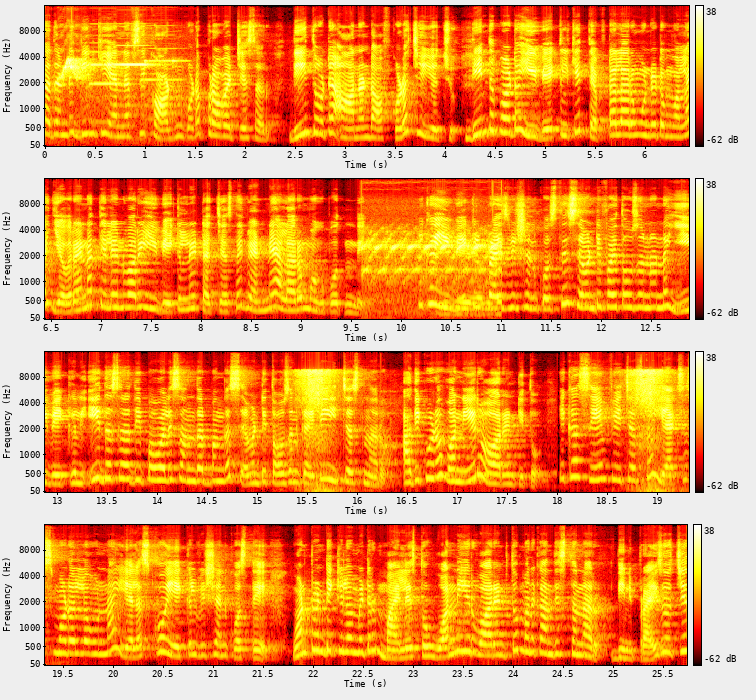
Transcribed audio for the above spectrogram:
కదండి దీనికి ఎన్ఎఫ్సి కార్డును కూడా ప్రొవైడ్ చేశారు. దీంతో ఆన్ అండ్ ఆఫ్ కూడా చేయొచ్చు. దీంతో పాటు ఈ వెహికల్కి థెఫ్ట్ అలారం ఉండటం వల్ల ఎవరైనా తెలియని వారు ఈ వెహికల్ని టచ్ చేస్తే వెంటనే అలారం మోగిపోతుంది. ఇక ఈ వెహికల్ ప్రైస్ విషయానికి వస్తే సెవెంటీ ఫైవ్ థౌసండ్ ఉన్న ఈ వెహికల్ ఈ దసరా దీపావళి సందర్భంగా సెవెంటీ థౌసండ్కి అయితే ఇచ్చేస్తున్నారు. అది కూడా వన్ ఇయర్ వారంటీతో ఇక సేమ్ ఫీచర్స్తో యాక్సెస్ మోడల్లో ఉన్న ఎలస్కో వెహికల్ విషయానికి వస్తే వన్ ట్వంటీ కిలోమీటర్ మైలేజ్తో వన్ ఇయర్ వారంటీతో మనకు అందిస్తున్నారు. దీని ప్రైస్ వచ్చి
